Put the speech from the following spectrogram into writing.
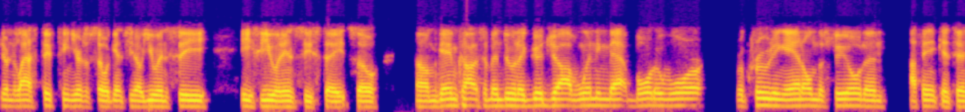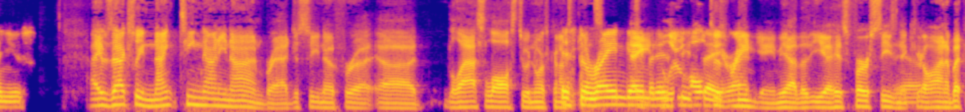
during the last 15 years or so against you know UNC, ECU, and NC State. So um, Gamecocks have been doing a good job winning that border war, recruiting and on the field, and I think it continues. It was actually 1999, Brad. Just so you know, for a, uh, the last loss to a North Carolina. It's the rain game at Lou NC Holtz's State, rain right? game. Yeah, the, yeah, his first season at Carolina. But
